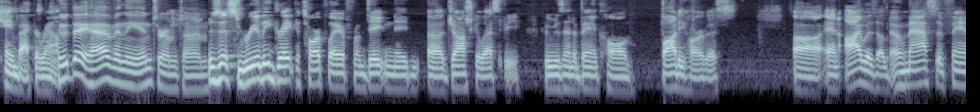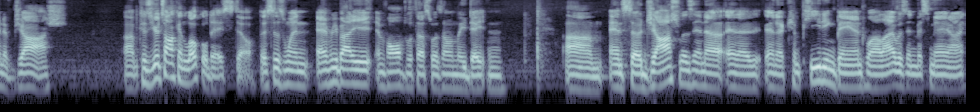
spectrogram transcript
came back around. Who'd they have in the interim time? There's this really great guitar player from Dayton named uh, Josh Gillespie, who was in a band called Body Harvest. Uh, and I was a Oh. massive fan of Josh because you're talking local days still. This is when everybody involved with us was only Dayton. Um, and so Josh was in a, in a in a competing band while I was in Miss May I,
